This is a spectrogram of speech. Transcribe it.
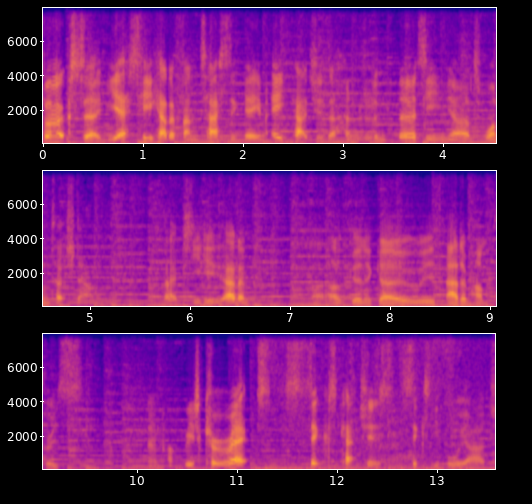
Firkser, yes, he had a fantastic game. Eight catches, 113 yards, one touchdown. Back to you, Adam. I- I'm gonna go with Adam Humphries. Humphries, correct. Six catches, 64 yards,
